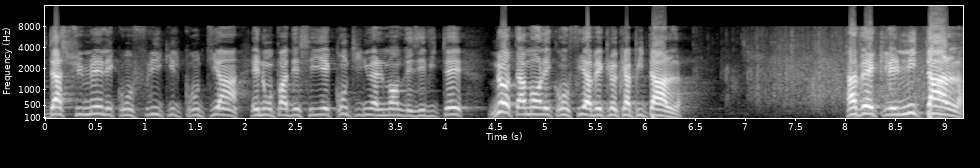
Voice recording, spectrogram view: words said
d'assumer les conflits qu'il contient et non pas d'essayer continuellement de les éviter, notamment les conflits avec le capital, avec les Mittal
